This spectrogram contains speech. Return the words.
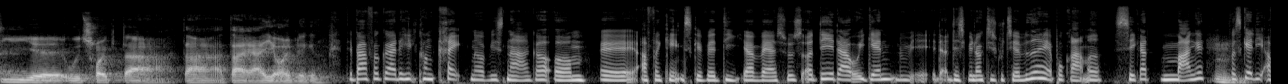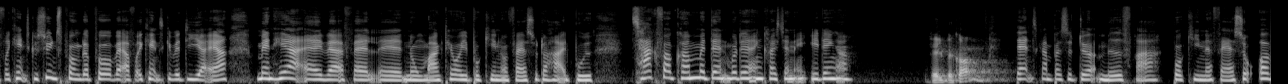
de øh, udtryk, der, der, der er i øjeblikket. Det er bare for at gøre det helt konkret, når vi snakker om øh, afrikanske værdier versus, og det er der jo igen, det skal vi nok diskutere videre her i programmet, sikkert mange mm. forskellige afrikanske synspunkter på, hvad afrikanske værdier er, men her er i hvert fald øh, nogle magthaver i Burkina Faso, der har et bud. Tak for at komme med den vurdering, Christian Edinger. Velbekomme. Dansk ambassadør med fra Burkina Faso, og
